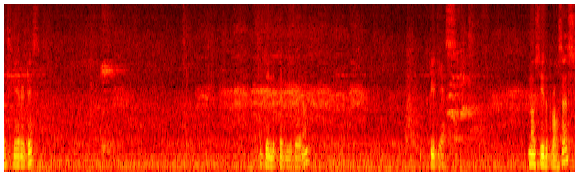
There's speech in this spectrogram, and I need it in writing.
Yes, here it is. JellyKat V5 ROM. Click yes. Now see the process.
